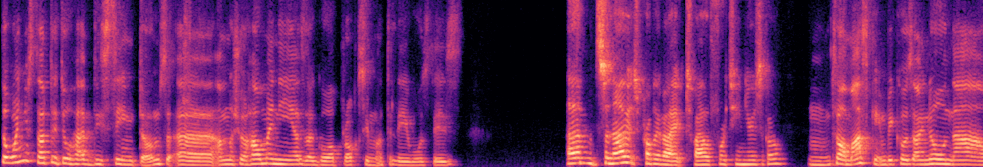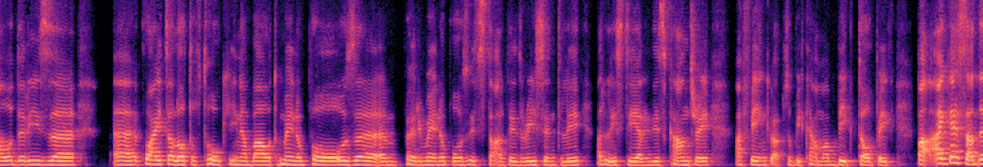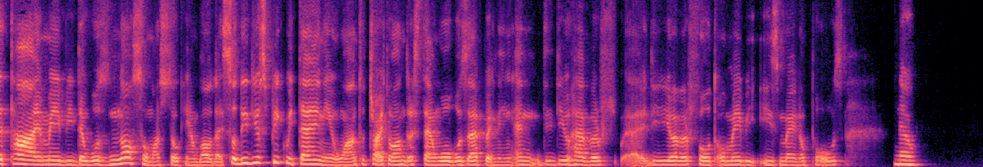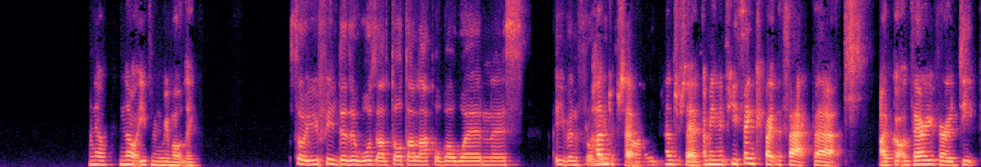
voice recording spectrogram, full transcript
So when you started to have these symptoms, uh, I'm not sure how many years ago approximately was this? Um, so now it's probably about 12, 14 years ago. Mm, so I'm asking because I know now there is a, uh, quite a lot of talking about menopause uh, and perimenopause. It started recently, at least here in this country, I think to become a big topic. But I guess at the time, maybe there was not so much talking about that. So did you speak with anyone to try to understand what was happening? And did you ever, uh, did you ever thought, or oh, maybe is menopause? No. No, not even remotely. So you feel that there was a total lack of awareness even from 100%. 100%. I mean, if you think about the fact that I've got a very, very deep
